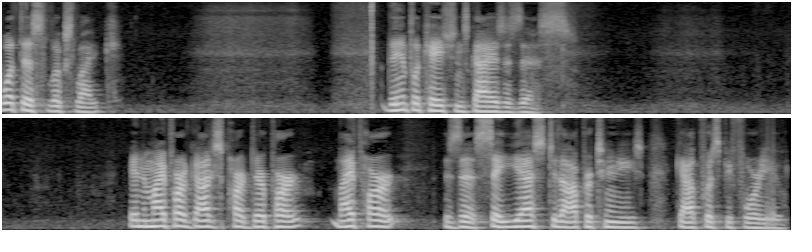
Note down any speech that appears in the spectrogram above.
what this looks like. The implications, guys, is this. In my part, God's part, their part, my part is this say yes to the opportunities God puts before you.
